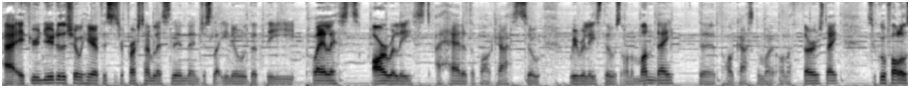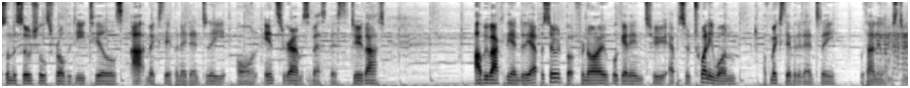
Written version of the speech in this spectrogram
Uh, if you're new to the show here, if this is your first time listening, then just let you know that the playlists are released ahead of the podcast. So we release those on a Monday. The podcast come out on a Thursday. So go follow us on the socials for all the details at Mixtaping Identity on Instagram. is the best place to do that. I'll be back at the end of the episode, but for now, we'll get into episode 21 of Mixtaping Identity with Annie Lumsden.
